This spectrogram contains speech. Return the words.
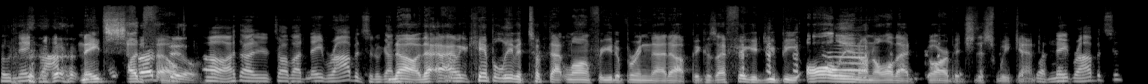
Who, Nate Robinson? Nate Sudfeld. Oh, I thought you were talking about Nate Robinson who got No, that, I, mean, I can't believe it took that long for you to bring that up because I figured you'd be all in on all that garbage this weekend. What, Nate Robinson?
